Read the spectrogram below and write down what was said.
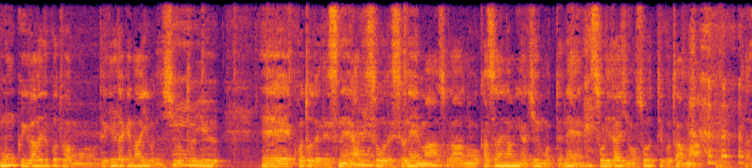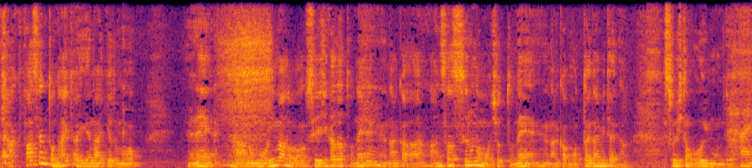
文句言われることはもうできるだけないようにしようという、えー、えー、ことでですね、はい、ありそうですよね、まあそれはあの桂田波が銃持ってね総理大臣を襲うっていうことはまあ100%ないとは言えないけども。ね、あのもう今の政治家だとね、うん、なんか暗殺するのもちょっとねなんかもったいないみたいなそういう人が多いもんで、はい、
